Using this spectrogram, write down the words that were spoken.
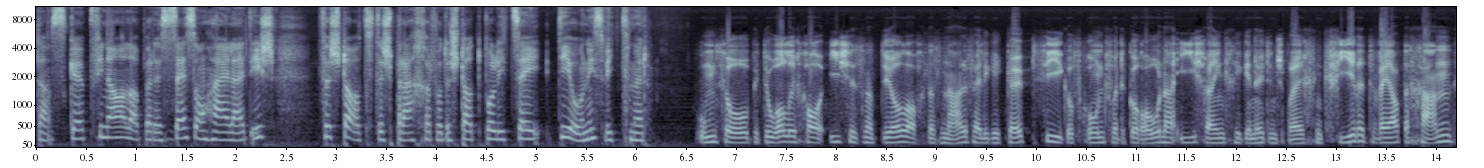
Das Cup-Final aber ein Saison-Highlight ist, versteht der Sprecher der Stadtpolizei Dionis Wittmer. Umso bedauerlicher ist es natürlich, dass ein allfälliger Göpsieg aufgrund der Corona-Einschränkungen nicht entsprechend gefeiert werden kann.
